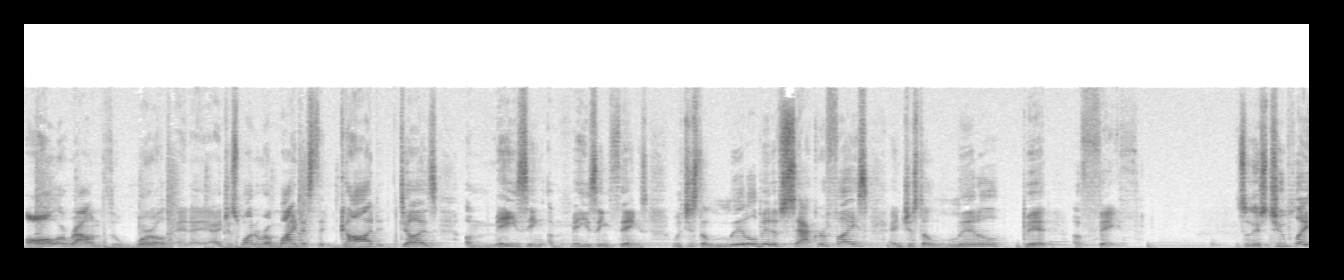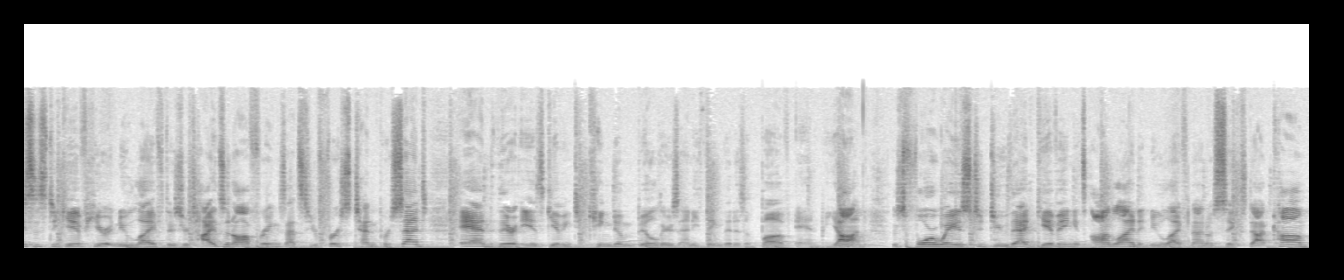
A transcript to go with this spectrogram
all around the world. And I just want to remind us that God does amazing, amazing things with just a little bit of sacrifice and just a little bit of faith. So there's two places to give here at New Life. There's your tithes and offerings, that's your first 10%, and there is giving to kingdom builders, anything that is above and beyond. There's four ways to do that giving. It's online at newlife906.com.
